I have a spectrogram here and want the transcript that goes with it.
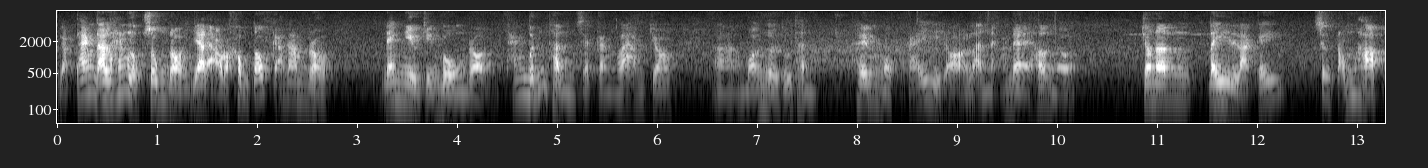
Gặp tháng đã là tháng lục xung rồi gia đạo đã không tốt cả năm rồi đem nhiều chuyện buồn rồi tháng bính thìn sẽ cần làm cho à, mọi người tuổi thìn thêm một cái gì đó là nặng nề hơn nữa. Cho nên đây là cái sự tổng hợp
